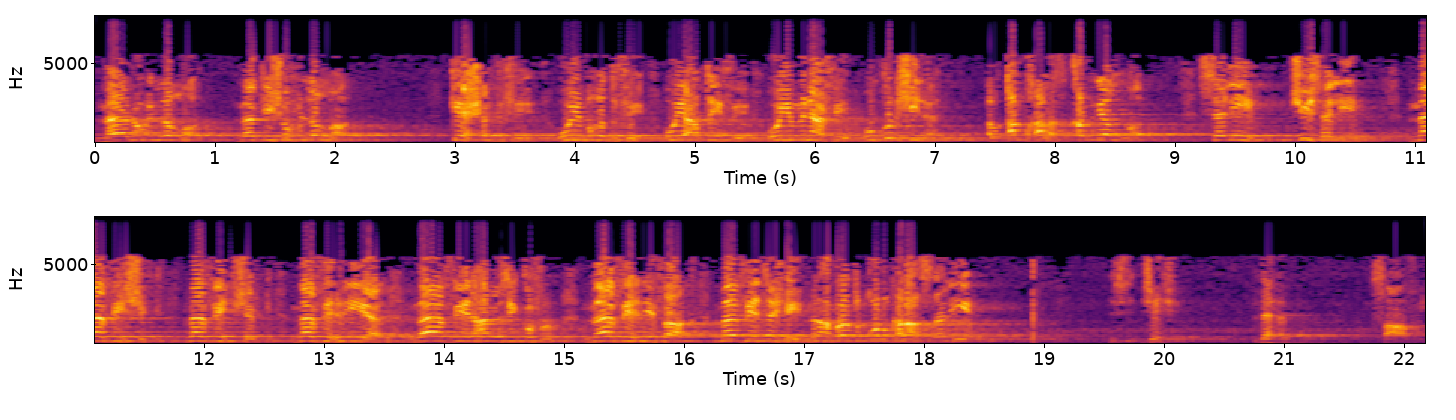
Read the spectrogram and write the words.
ما له إلا الله ما كيشوف إلا الله. كيحب فيه ويبغض فيه ويعطي فيه ويمنع فيه وكل شيء له. القلب خلاص ديال الله سليم شي سليم؟ ما فيه شك ما فيه شرك ما فيه رياء ما فيه نعمة كفر ما فيه نفاق ما فيه تشيء من أمراض القلوب خلاص سليم. جيش ذهب صافي.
